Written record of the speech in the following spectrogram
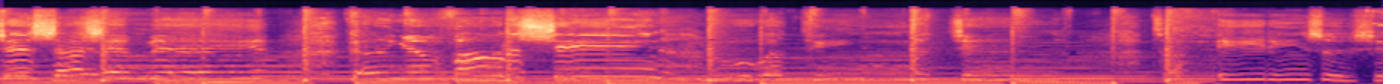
许下心愿，看远方的星，如果听得见，它一定实现。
